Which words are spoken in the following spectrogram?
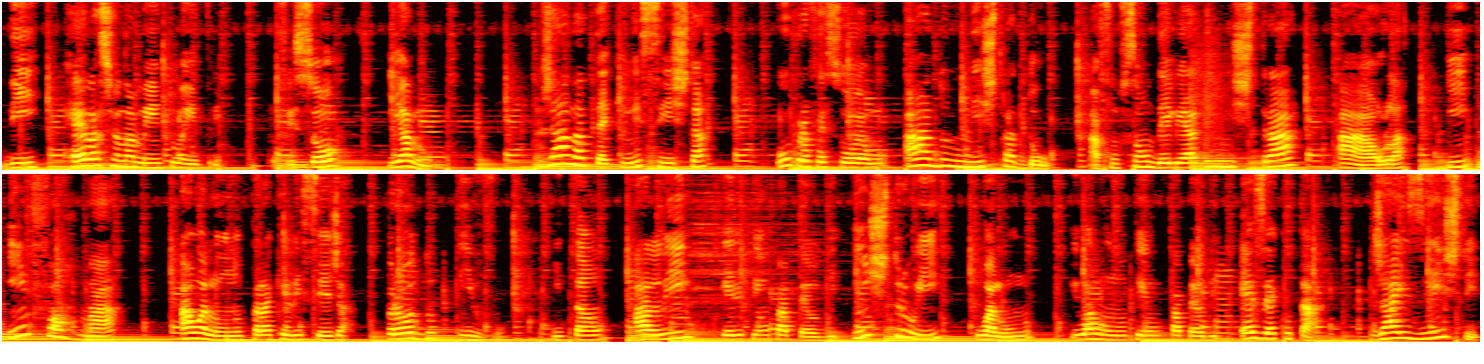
de relacionamento entre professor e aluno. Já na tecnicista, o professor é um administrador. A função dele é administrar a aula e informar ao aluno para que ele seja produtivo. Então, ali ele tem o papel de instruir o aluno e o aluno tem o papel de executar. Já existe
